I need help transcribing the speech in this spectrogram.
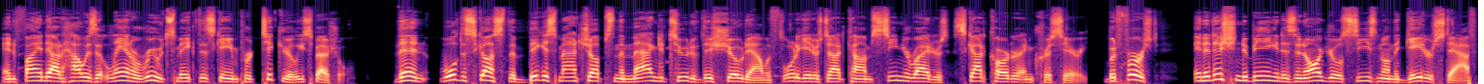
and find out how his Atlanta roots make this game particularly special. Then, we'll discuss the biggest matchups and the magnitude of this showdown with FloridaGators.com's senior writers Scott Carter and Chris Harry. But first, in addition to being in his inaugural season on the Gators staff,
